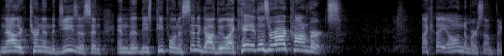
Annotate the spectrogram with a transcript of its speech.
now they're turning to Jesus, and, and the, these people in the synagogue, they're like, hey, those are our converts. Like they owned them or something,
